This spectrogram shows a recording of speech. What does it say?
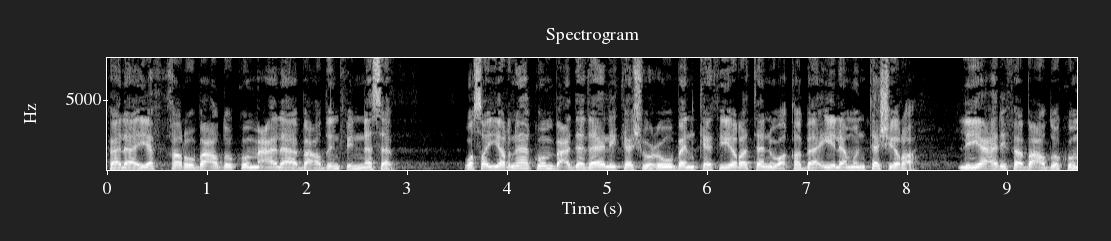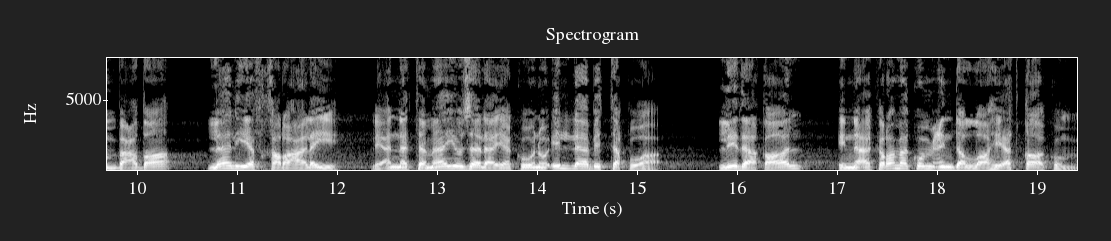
فلا يفخر بعضكم على بعض في النسب. وصيرناكم بعد ذلك شعوبا كثيرة وقبائل منتشرة ليعرف بعضكم بعضا لا ليفخر عليه لأن التمايز لا يكون إلا بالتقوى. لذا قال إن أكرمكم عند الله أتقاكم.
